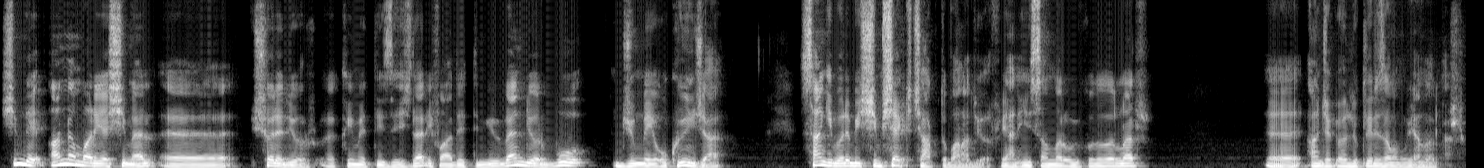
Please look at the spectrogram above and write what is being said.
Şimdi Anna Maria Schimmel e, şöyle diyor e, kıymetli izleyiciler ifade ettiğim gibi ben diyor bu cümleyi okuyunca sanki böyle bir şimşek çarptı bana diyor. Yani insanlar uykudadırlar e, ancak öldükleri zaman uyanırlar.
